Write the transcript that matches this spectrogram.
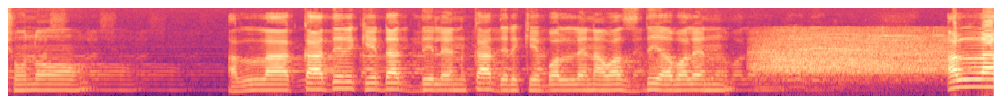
শোনো। আল্লাহ কাদেরকে ডাক দিলেন, কাদেরকে বললেন, আওয়াজ দিয়া বলেন, আল্লাহ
